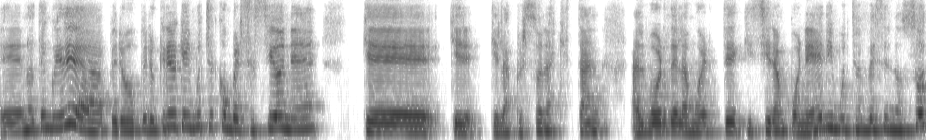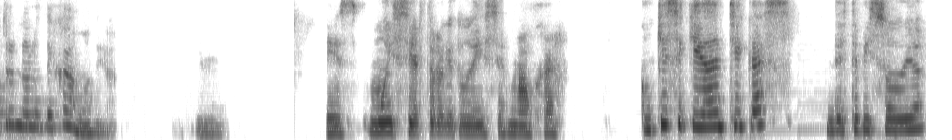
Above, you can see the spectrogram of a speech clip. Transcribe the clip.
eh, no tengo idea, pero, pero creo que hay muchas conversaciones que, que, las personas que están al borde de la muerte quisieran poner y muchas veces nosotros no los dejamos. Mm. Es muy cierto lo que tú dices, Mauja. ¿Con qué se quedan, chicas, de este episodio?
